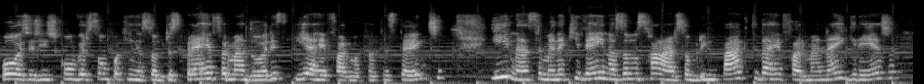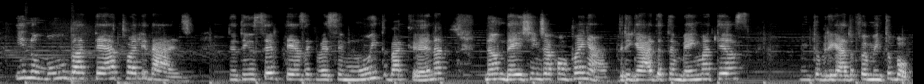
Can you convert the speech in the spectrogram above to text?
Hoje, a gente conversou um pouquinho sobre os pré-reformadores e a reforma protestante. E na semana que vem, nós vamos falar sobre o impacto da reforma na igreja e no mundo até a atualidade. Eu tenho certeza que vai ser muito bacana. Não deixem de acompanhar. Obrigada também, Matheus. Muito obrigada, foi muito bom.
